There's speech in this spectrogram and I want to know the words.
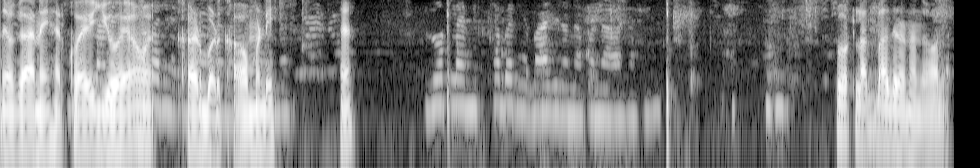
તો નહીં હરખો આવી ગયો હે હવે ખડબડ ખાવા માંડી. હે? રોટલા ની ખબર છે બાજરાના બનાવવાના. રોટલા બાજરાના દવાલા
